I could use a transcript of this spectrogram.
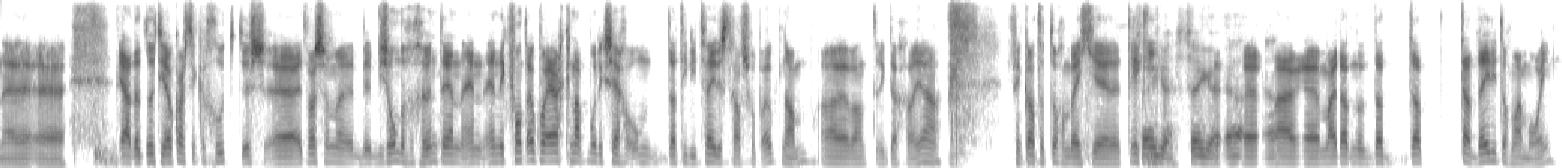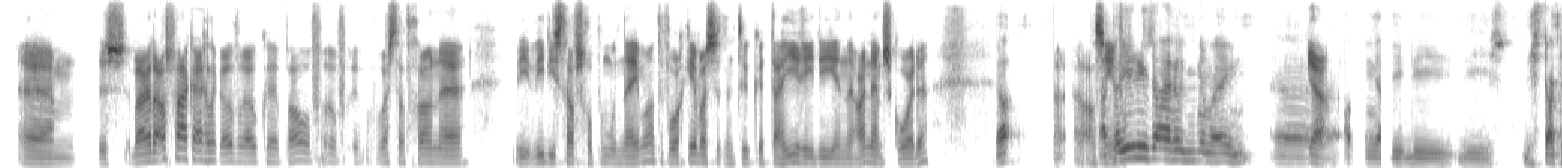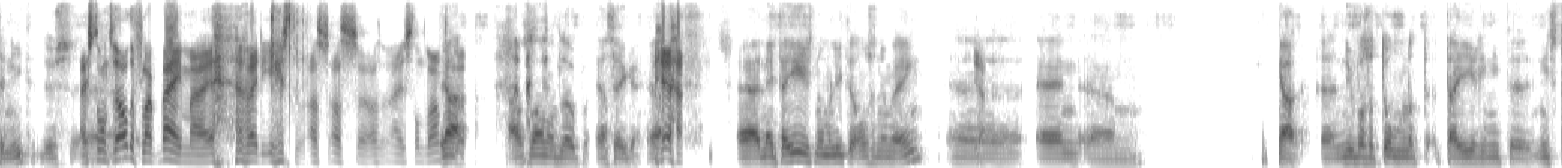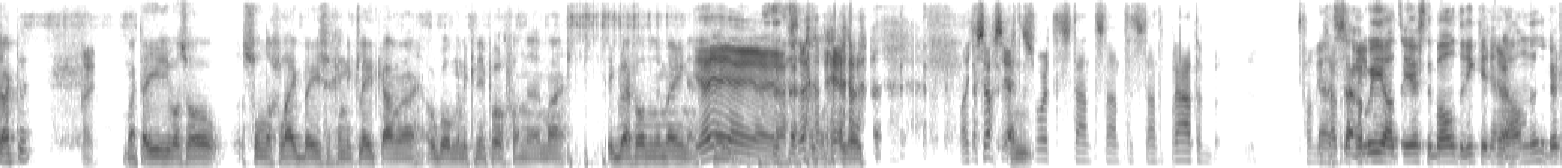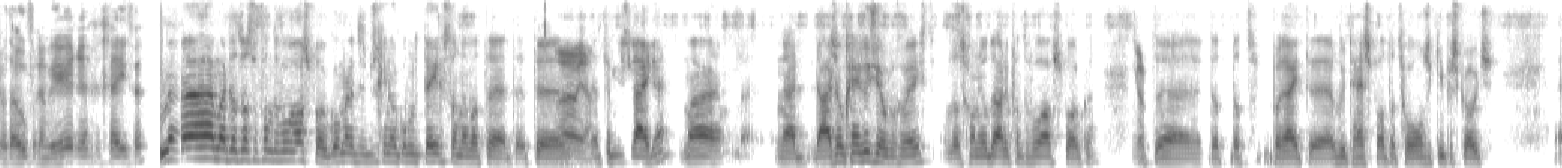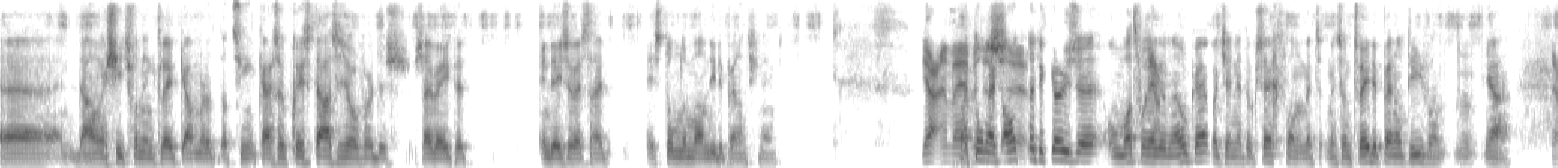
ja, dat doet hij ook hartstikke goed. Dus het was hem bijzonder gegund. En, en, en ik vond het ook wel erg knap, moet ik zeggen, omdat hij die tweede strafschop ook nam. want ik dacht wel, ja, vind ik altijd toch een beetje tricky. Zeker, zeker. Ja, ja. Maar, maar dat, dat, dat, dat deed hij toch maar mooi. Um, dus waren er afspraken eigenlijk over ook, uh, Paul? Of, of, was dat gewoon uh, wie, wie die strafschoppen moet nemen? Want de vorige keer was het natuurlijk uh, Tahiri die in Arnhem scoorde. Ja. als Nou, Tahiri is eigenlijk nummer 1. Ja. ja die, die, die, die startte niet. Dus, hij stond eh, wel er vlakbij, maar bij die eerste, als, als, als, hij stond warm Ja, hij was lang aan het lopen. Jazeker. Ja. Ja. Eh, nee, Tahiri is normaliter onze nummer 1. Ja. En ehm, ja, eh, nu was het Tom omdat Tahiri niet, eh, niet startte. Nee. Maar Tahiri was al zondag gelijk bezig in de kleedkamer. Ook wel met een knipoog van, eh, maar ik blijf wel de nummer 1. Hè? Ja, ja, ja, ja, ja. Want je zag ze echt En- een soort staan, staan, staan te praten. Van wie Ja, gaat het Sarawi had eerst de bal drie keer in Ja. de handen. Er werd wat over en weer eh, gegeven. Nou, maar dat was wel van tevoren afgesproken hoor. Maar dat is misschien ook om de tegenstander wat te, te, te, Oh, ja. te misleiden. Maar eh, nou, daar is ook geen ruzie over geweest. Dat is gewoon heel duidelijk van tevoren afgesproken. Ja. Dat, eh, dat, dat bereidt eh, Ruud Hespel dat voor onze keeperscoach. Eh, en daar hangen sheets van in de kleedkamer. Dat, dat zien, krijgen ze ook presentaties over. Dus zij weten, in deze wedstrijd is Tom de man die de penalty neemt. Ja, en wij Maar Tom dus, heeft eh, altijd de keuze, om wat voor reden dan ook, hè, wat jij net ook zegt, van met, met zo'n tweede penalty, van, mm, ja,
